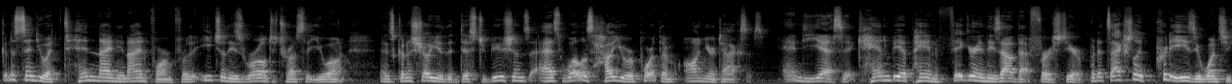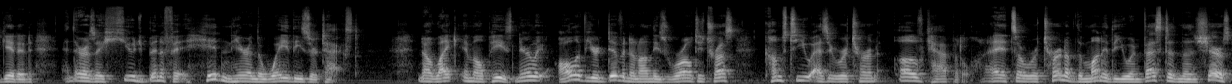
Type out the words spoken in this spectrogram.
going to send you a 1099 form for each of these royalty trusts that you own. And it's going to show you the distributions as well as how you report them on your taxes. And yes, it can be a pain figuring these out that first year, but it's actually pretty easy once you get it, and there is a huge benefit hidden here in the way these are taxed. Now, like MLPs, nearly all of your dividend on these royalty trusts comes to you as a return of capital. It's a return of the money that you invested in the shares,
